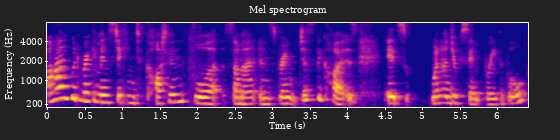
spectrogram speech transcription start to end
I would recommend sticking to cotton for summer and spring just because it's 100% breathable.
